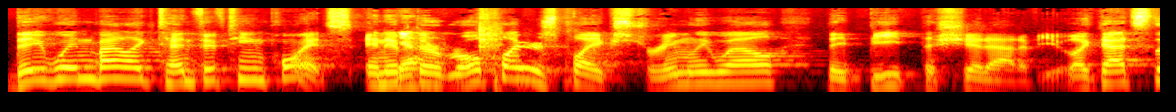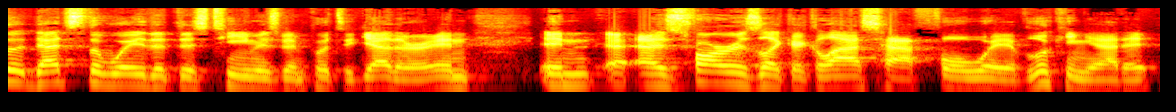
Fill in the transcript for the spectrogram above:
they win by like 10 15 points and if yep. their role players play extremely well they beat the shit out of you like that's the that's the way that this team has been put together and and as far as like a glass half full way of looking at it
